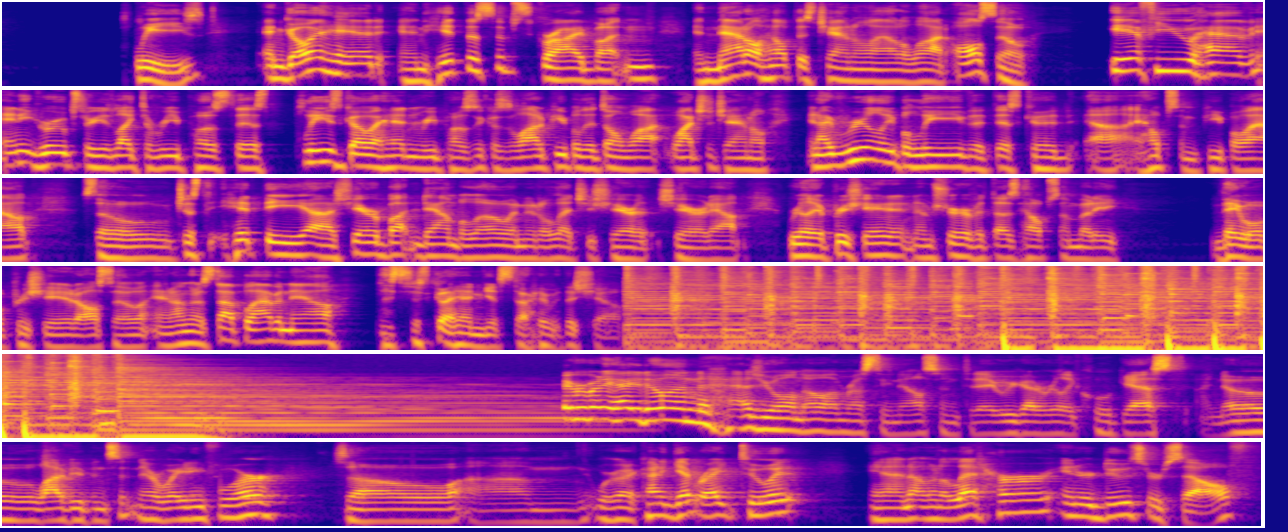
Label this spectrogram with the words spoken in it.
please. And go ahead and hit the subscribe button, and that'll help this channel out a lot. Also, if you have any groups or you'd like to repost this, please go ahead and repost it because a lot of people that don't watch the channel. And I really believe that this could uh, help some people out. So just hit the uh, share button down below and it'll let you share, share it out. Really appreciate it. And I'm sure if it does help somebody, they will appreciate it also. And I'm going to stop blabbing now. Let's just go ahead and get started with the show. Hey everybody, how you doing? As you all know, I'm Rusty Nelson. Today we got a really cool guest. I know a lot of you have been sitting there waiting for. So um, we're going to kind of get right to it, and I'm going to let her introduce herself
